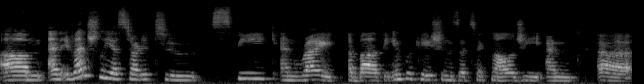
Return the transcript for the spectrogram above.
Um, and eventually, I started to speak and write about the implications that technology and uh,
